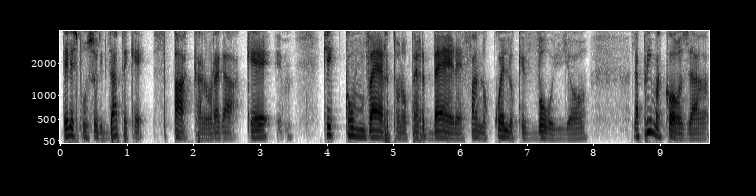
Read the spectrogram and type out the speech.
delle sponsorizzate che spaccano, raga, che, che convertono per bene, fanno quello che voglio, la prima cosa,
